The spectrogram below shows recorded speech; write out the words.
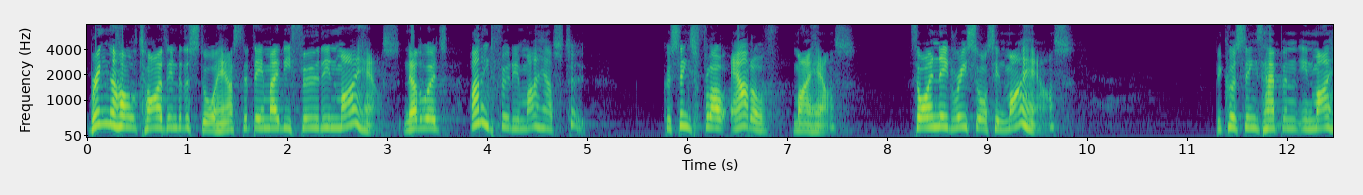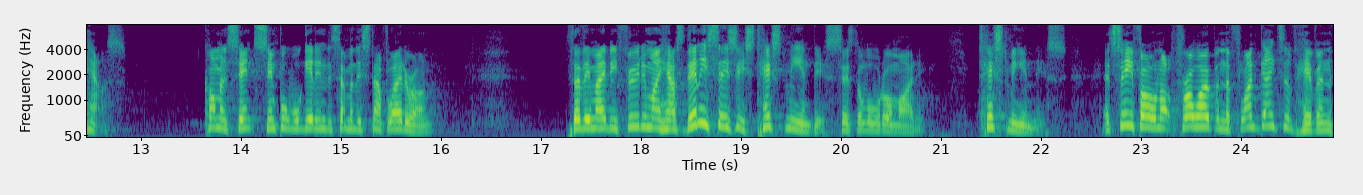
Bring the whole tithe into the storehouse that there may be food in my house. In other words, I need food in my house too, because things flow out of my house so I need resource in my house because things happen in my house. Common sense, simple. We'll get into some of this stuff later on. So there may be food in my house. Then he says this Test me in this, says the Lord Almighty. Test me in this. And see if I will not throw open the floodgates of heaven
